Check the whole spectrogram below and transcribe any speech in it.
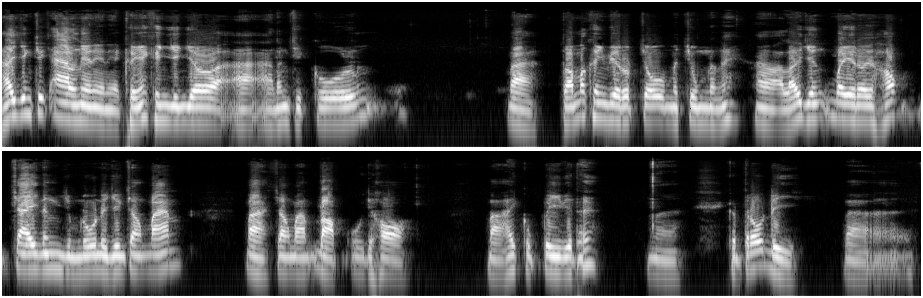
ហើយយើងចុច Alt នេះនេះឃើញឃើញយើងយកអាអាហ្នឹងជាគោលបាទតមកឃើញវារត់ចូលមកជុំហ្នឹងណាឥឡូវយើង360ចែកនឹងចំនួនដែលយើងចង់បាន បាទចង់បាន10ឧទាហរណ៍បាទហើយ copy វាទៅណា control D បាទ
